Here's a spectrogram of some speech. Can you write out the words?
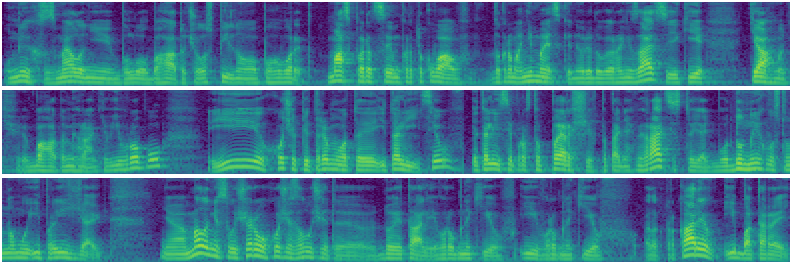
у них з Мелоні було багато чого спільного поговорити. Маск перед цим критикував, зокрема, німецькі неурядові організації, які тягнуть багато мігрантів в Європу і хоче підтримувати італійців. Італійці просто перші в питаннях міграції стоять, бо до них в основному і приїжджають. Е, Мелані, в свою чергу, хоче залучити до Італії виробників і виробників електрокарів і батарей.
